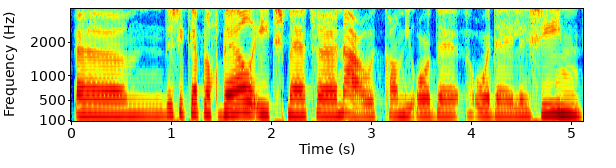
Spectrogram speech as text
Um, dus ik heb nog wel iets met, nou, ik kan die oordelen zien.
